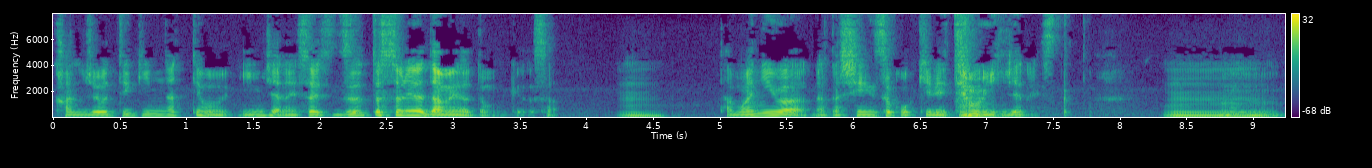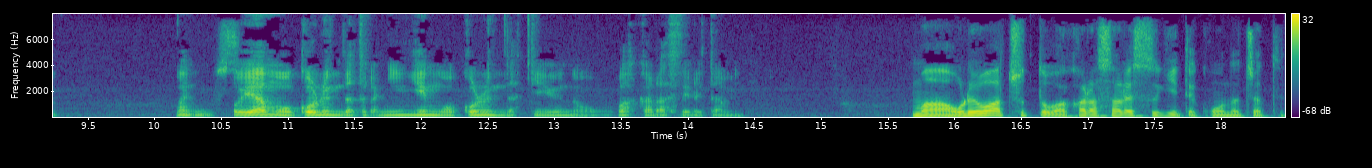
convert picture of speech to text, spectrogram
感情的になってもいいんじゃない？それずっとそれはダメだと思うけどさ。うん。たまには、なんか心底切れてもいいんじゃないですか。うーん。まあ、親も怒るんだとか人間も怒るんだっていうのを分からせるために。まあ、俺はちょっと分からされすぎてこうなっちゃって。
